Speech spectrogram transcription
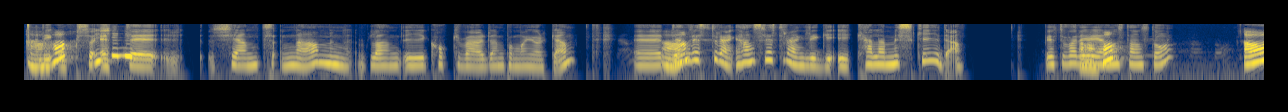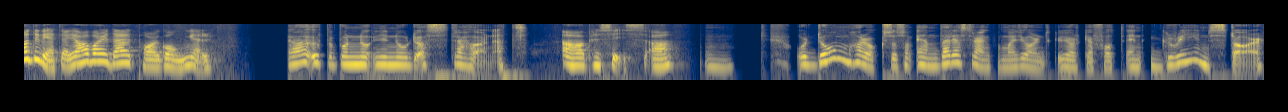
det är också ett känt namn bland, i kockvärlden på Mallorca. Eh, Ja. restaurang, hans restaurang ligger i Cala Mesquida. Vet du var det är Jaha. någonstans då? Ja, det vet jag. Jag har varit där ett par gånger. Ja, uppe på no, i nordöstra hörnet. Ja, precis. Ja. Mm. Och de har också som enda restaurang på Mallorca fått en Green Star.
